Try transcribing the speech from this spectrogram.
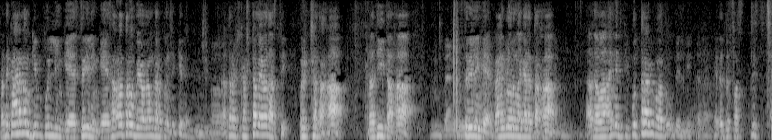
तद् कारणं किं पुल्लिङ्गे स्त्रीलिङ्गे सर्वत्र उपयोगं कर्तुं शक्यते अत्र कष्टमेव नास्ति वृक्षतः नदीतः स्त्रीलिङ्गे बेङ्गलूरुनगरतः अथवा अन्यत् कुत्रापि भवतु एतद् फस्ट्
